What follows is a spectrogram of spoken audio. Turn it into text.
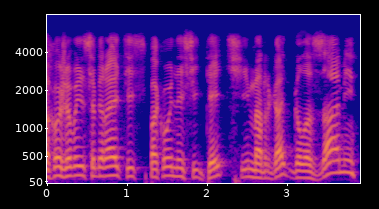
похоже, вы собираетесь спокойно сидеть и моргать глазами?»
